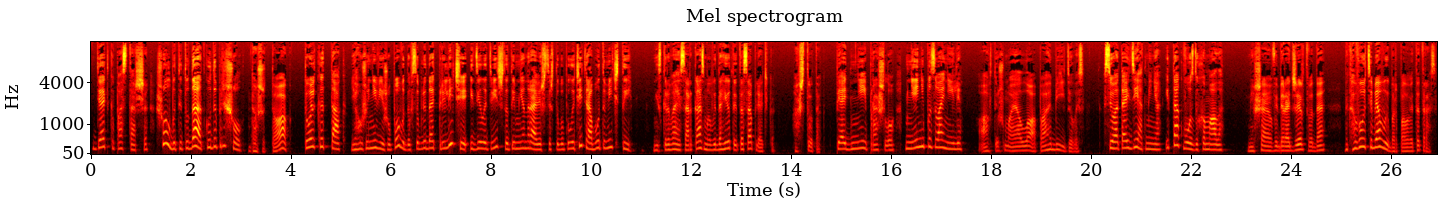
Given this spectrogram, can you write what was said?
«Дядька постарше, шел бы ты туда, откуда пришел». «Даже так?» «Только так. Я уже не вижу поводов соблюдать приличие и делать вид, что ты мне нравишься, чтобы получить работу мечты». Не скрывая сарказма, выдает эта соплячка. «А что так?» «Пять дней прошло. Мне не позвонили». «Ах ты ж моя лапа, обиделась». «Все, отойди от меня. И так воздуха мало». «Мешаю выбирать жертву, да? На кого у тебя выбор пал в этот раз?»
